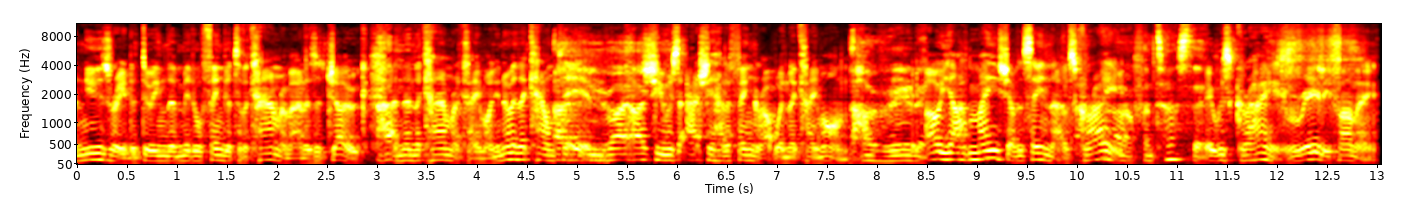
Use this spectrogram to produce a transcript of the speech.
a newsreader doing the middle finger to the cameraman as a joke, and then the camera came on. You know when they count it in? right, She was actually had a finger up when they came on. Oh, really? Oh yeah, I'm amazed you haven't seen that. It was great. Oh, fantastic. It was great. Really funny.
